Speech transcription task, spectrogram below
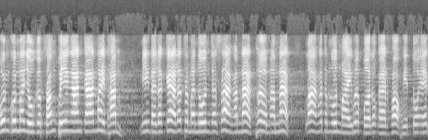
คุณคุณมาอยู่เกือบสองปีงานการไม่ทำ มีแต่จะแก้รัฐธรรมนูญจะสร้างอำนาจเพิ่มอำนาจร่างรัฐธรรมนูญใหม่เพื่อเปิดโอกาสฟอกผิดตัวเอง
